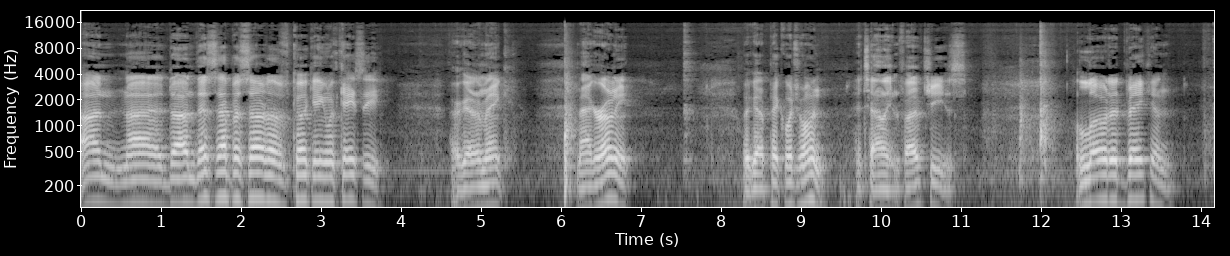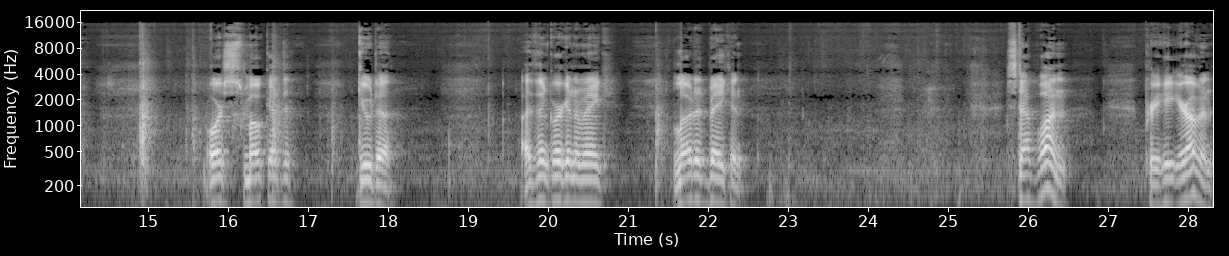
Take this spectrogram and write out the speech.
on, uh, on this episode of Cooking with Kasey, we're gonna make macaroni. We gotta pick which one. Italian five cheese, loaded bacon, or smoked Gouda. I think we're gonna make loaded bacon. Step one, preheat your oven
